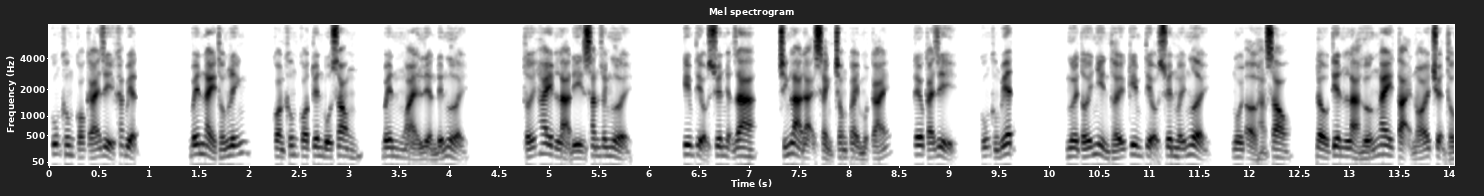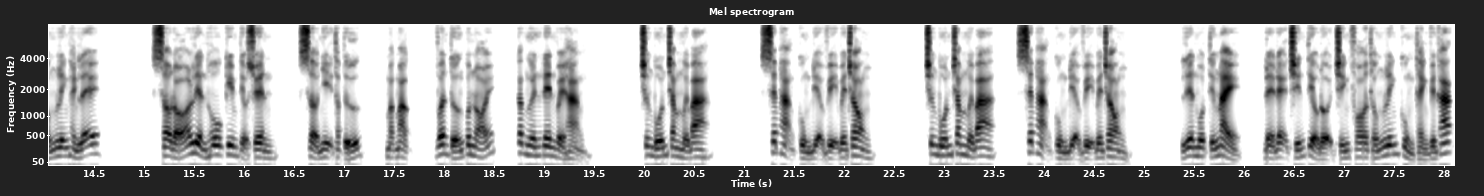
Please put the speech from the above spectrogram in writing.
cũng không có cái gì khác biệt. Bên này thống lĩnh, còn không có tuyên bố xong, bên ngoài liền đến người. Tới hay là đi săn doanh người? Kim tiểu xuyên nhận ra, chính là đại sảnh trong quầy một cái, kêu cái gì, cũng không biết. Người tới nhìn thấy kim tiểu xuyên mấy người, ngồi ở hàng sau đầu tiên là hướng ngay tại nói chuyện thống lĩnh hành lễ. Sau đó liền hô kim tiểu xuyên, sở nhị thập tứ, mặc mặc, vân tướng quân nói, các ngươi nên về hàng. Chương bốn trăm mười ba, xếp hạng cùng địa vị bên trong. Chương bốn trăm mười ba, xếp hạng cùng địa vị bên trong. Liên một tiếng này để đệ chín tiểu đội chính phó thống lĩnh cùng thành viên khác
